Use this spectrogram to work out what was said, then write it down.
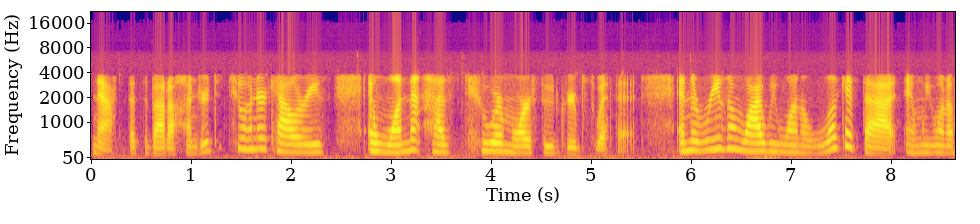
snack that's about 100 to 200 calories and one that has two or more food groups with it. And the reason why we want to look at that and we want to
